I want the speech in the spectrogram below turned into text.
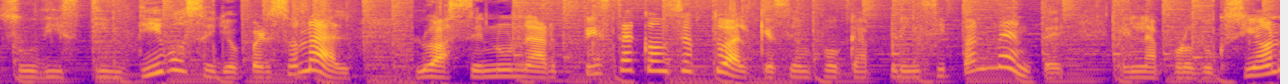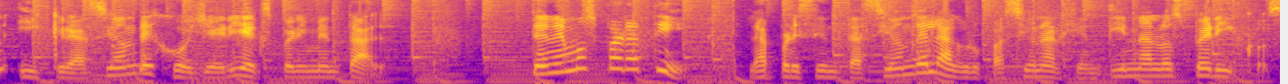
Su distintivo sello personal lo hace en un artista conceptual que se enfoca principalmente en la producción y creación de joyería experimental. Tenemos para ti la presentación de la agrupación argentina Los Pericos,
